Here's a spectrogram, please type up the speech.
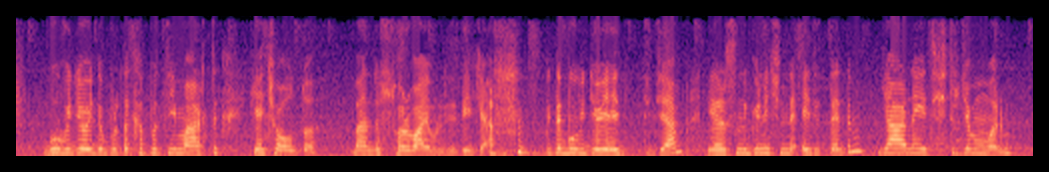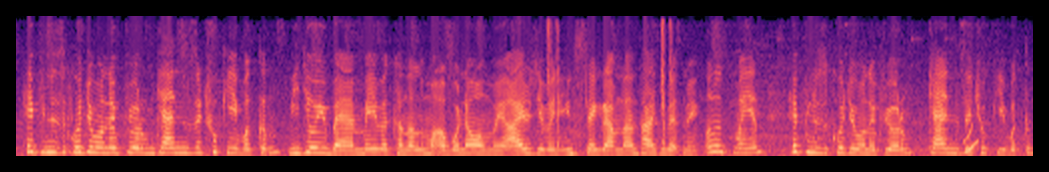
Bu videoyu da burada kapatayım artık. Geç oldu. Ben de Survivor izleyeceğim. bir de bu videoyu editleyeceğim. Yarısını gün içinde editledim. Yarına yetiştireceğim umarım. Hepinizi kocaman öpüyorum. Kendinize çok iyi bakın. Videoyu beğenmeyi ve kanalıma abone olmayı ayrıca beni Instagram'dan takip etmeyi unutmayın. Hepinizi kocaman öpüyorum. Kendinize çok iyi bakın.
